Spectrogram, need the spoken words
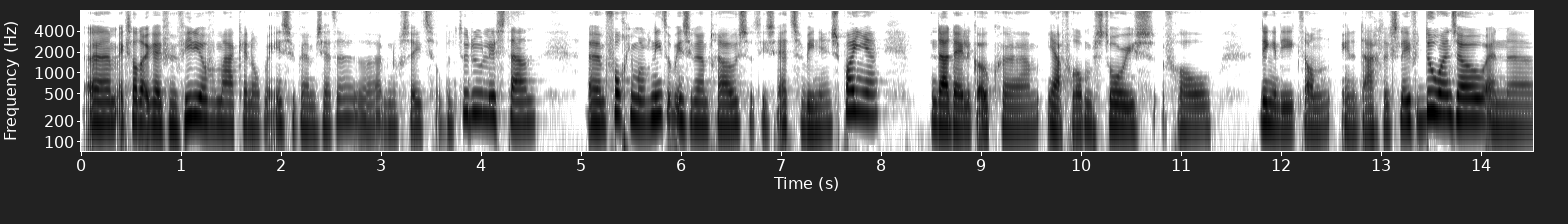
Um, ik zal daar ook even een video van maken en op mijn Instagram zetten. Dat heb ik nog steeds op mijn to-do-list staan. Um, volg je me nog niet op Instagram trouwens, dat is Sabine in Spanje. En daar deel ik ook, uh, ja, vooral mijn stories, vooral dingen die ik dan in het dagelijks leven doe en zo. En uh,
